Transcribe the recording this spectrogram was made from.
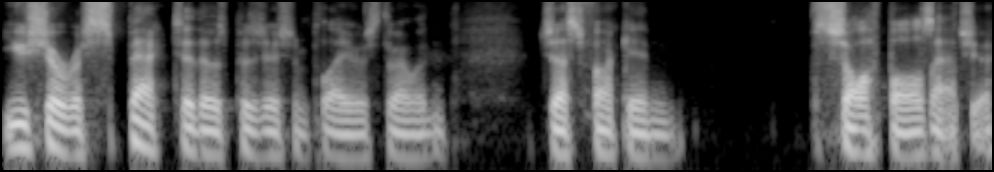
you show respect to those position players throwing just fucking softballs at you.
